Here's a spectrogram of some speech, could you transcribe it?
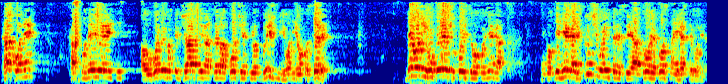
Kako ne? Kad smo nevjerenici, a u borbi protiv džazira treba početi od bližnjih, onih oko sebe. Ne onih u Beću koji su oko njega, nego gdje njega isključivo interesuje, a to je Bosna i Hercegovina.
